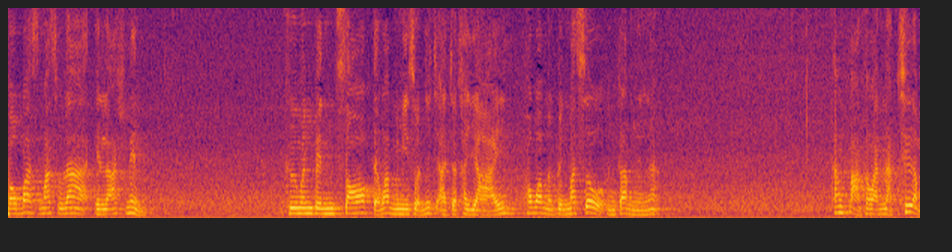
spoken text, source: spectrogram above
bulbous muscular enlargement คือมันเป็นซอกแต่ว่ามันมีส่วนที่อาจจะขยาย เพราะว่ามันเป็นมัสเซลเป็นกล้ามเนื้อ ทั้งปากทวารหนักเชื่อม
